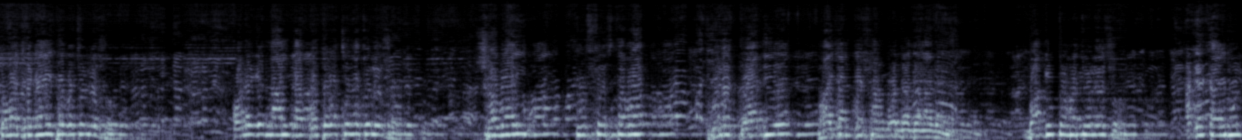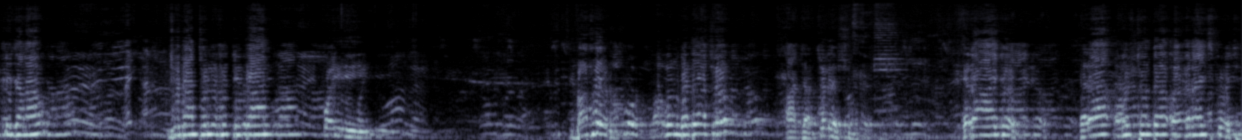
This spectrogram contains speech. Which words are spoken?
তোমার যেখানেই থেকে চলে এসো। অনেকের নাম বলতে পারছি না চলে এসো সবাই পুষ্পস্তবক ফুলের দোয়া ভাইজানকে সংবর্ধনা জানাবেন। বাকি তোমরা চলে এসো। আগে কাইমুলকে জানাও। জিদান চলে এসো জিদান ওই বাপন বাপন ঘটে আছো? আচ্ছা চলে এসো। এরা আয়োজক। এরা অনুষ্ঠানটা অর্গানাইজ করেছে।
